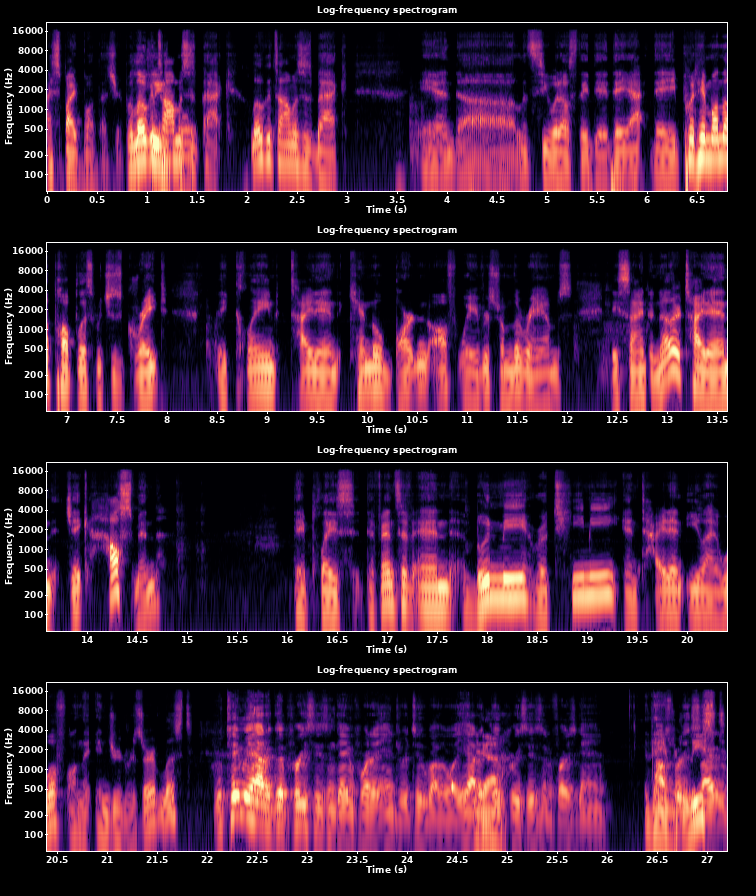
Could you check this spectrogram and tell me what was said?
I spike bought that shirt. But Logan Please Thomas don't. is back. Logan Thomas is back. And uh, let's see what else they did. They they put him on the pup list, which is great. They claimed tight end Kendall Blanton off waivers from the Rams. They signed another tight end, Jake Hausman. They placed defensive end Bunmi Rotimi and tight end Eli Wolf on the injured reserve list. Rotimi had a good preseason game for the injury too. By the way, he had a yeah. good preseason the first game. They released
